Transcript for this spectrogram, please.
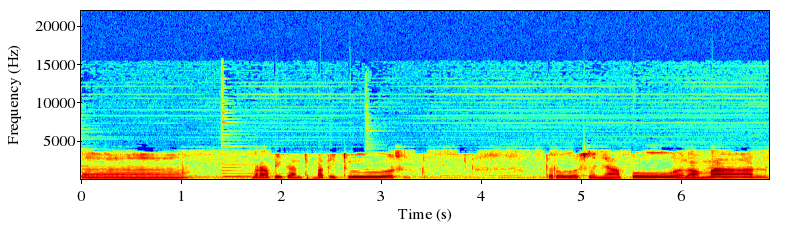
uh, merapikan tempat tidur terus menyapu halaman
